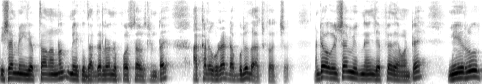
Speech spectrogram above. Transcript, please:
విషయం మీకు చెప్తాను మీకు దగ్గరలోనే పోస్ట్ ఆఫీసులు ఉంటాయి. అక్కడ కూడా డబ్బులు దాచుకోవచ్చు. అంటే ఒక విషయం మీకు నేను చెప్పేది ఏమంటే మీరు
